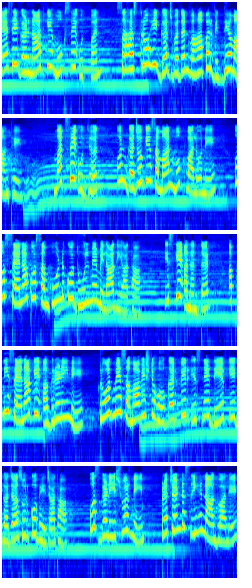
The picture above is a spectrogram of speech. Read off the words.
ऐसे गणनाथ के मुख से उत्पन्न सहस्त्रों ही गज बदन वहाँ पर विद्यमान थे। मत से उद्धत उन गजों के समान मुख वालों ने उस सेना को संपूर्ण को धूल में मिला दिया था। इसके अनंतर अपनी सेना के अग्रणी ने क्रोध में समाविष्ट होकर फिर इसने देव के गजासुर को भेजा था। उस गणेश्वर ने प्रचंड सिंह नाद वाले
